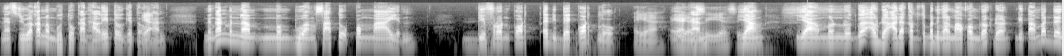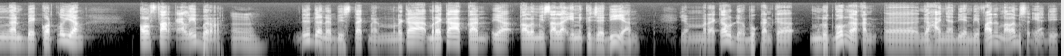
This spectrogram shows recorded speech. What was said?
Nets juga kan membutuhkan hal itu gitu Ya. kan. Dengan menam- membuang satu pemain di front court eh di back court lo Iya. ya iya kan? Sih, iya sih. Yang yang menurut gua udah ada ketutupan dengan Malcolm Brogdon ditambah dengan backcourt lu yang all star caliber. Mm. Itu gonna be stack man. Mereka mereka akan ya kalau misalnya ini kejadian ya mereka udah bukan ke menurut gua nggak akan eh, nggak hanya di NBA Finals malah bisa Ya. jadi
